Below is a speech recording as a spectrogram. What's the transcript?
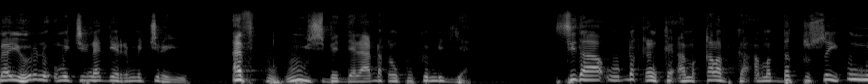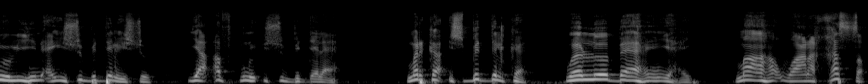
maayo horena uma jirin haddeerna ma jirayo afku wuu isbedelaa dhaqanku ka mid yahay. Sidaa uu dhaqanka ama qalabka ama dadku say u nool yihiin ay isu bedelayso yaa afkuna isu bedelaa. Marka isbeddelka waa loo baahan yahay ma aha waana khasab.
